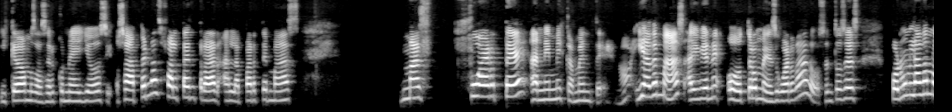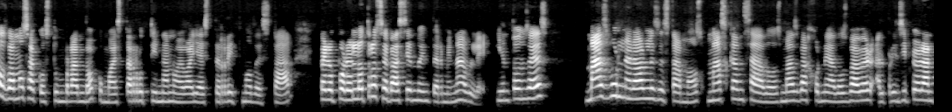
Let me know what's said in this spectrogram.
y qué vamos a hacer con ellos. O sea, apenas falta entrar a la parte más, más fuerte anímicamente, ¿no? Y además ahí viene otro mes guardados. Entonces, por un lado nos vamos acostumbrando como a esta rutina nueva y a este ritmo de estar, pero por el otro se va haciendo interminable. Y entonces, más vulnerables estamos, más cansados, más bajoneados. Va a haber, al principio eran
